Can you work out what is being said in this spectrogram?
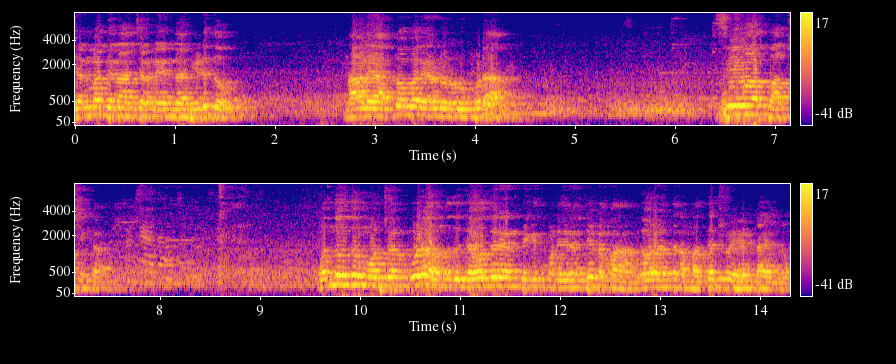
ಜನ್ಮ ದಿನಾಚರಣೆಯಿಂದ ಹಿಡಿದು ನಾಳೆ ಅಕ್ಟೋಬರ್ ಎರಡರೂ ಕೂಡ ಸೇವಾ ಪಾಕ್ಷಿಕ. ಒಂದೊಂದು ಮೋರ್ಚಾನು ಕೂಡ ಒಂದೊಂದು ಜವಾಬ್ದಾರಿಯನ್ನು ತೆಗೆದುಕೊಂಡಿದ್ದಾರೆ ಅಂತ ನಮ್ಮ ಗೌರವಿತ ನಮ್ಮ ಅಧ್ಯಕ್ಷರು ಹೇಳ್ತಾ ಇದ್ರು.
